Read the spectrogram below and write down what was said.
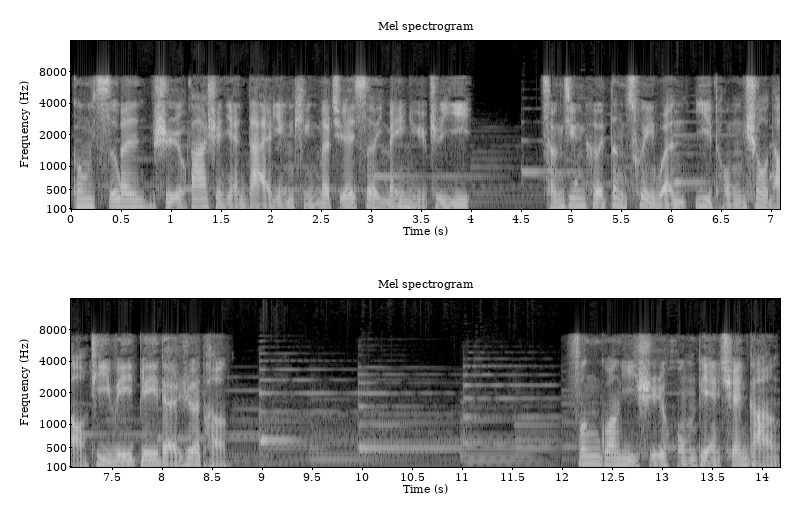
龚慈恩是八十年代荧屏的角色美女之一，曾经和邓萃雯一同受到 TVB 的热捧，风光一时，红遍全港。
